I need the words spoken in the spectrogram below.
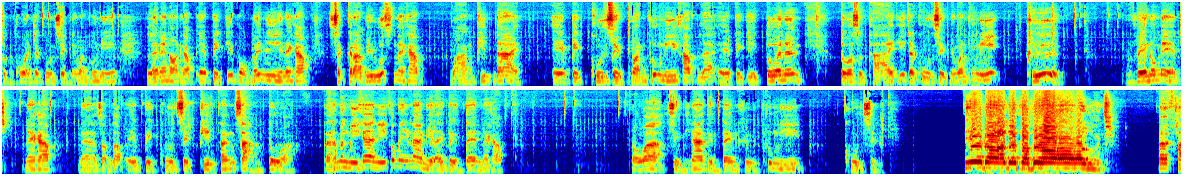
สมควรจะคูณ 10 ในวันพรุ่งนี้ และแน่นอนครับเอพิกที่ผมไม่มีนะครับสกราบิอุสนะครับวางพิษได้ เอพิกคูณ 10 วันพรุ่งนี้ครับ และเอพิกอีกตัวหนึ่งตัวสุดท้ายที่จะคูณ 10 ในวันพรุ่งนี้คือ Venomage นะครับนะสำหรับเอพิกคูณ 10 พิษทั้ง 3 ตัว แต่ถ้ามันมีแค่นี้ก็ไม่น่ามีอะไรตื่นเต้นนะครับ เพราะว่าสิ่งที่น่าตื่นเต้นคือพรุ่งนี้คูณ 10 Theodore the f o n ถ้าใคร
